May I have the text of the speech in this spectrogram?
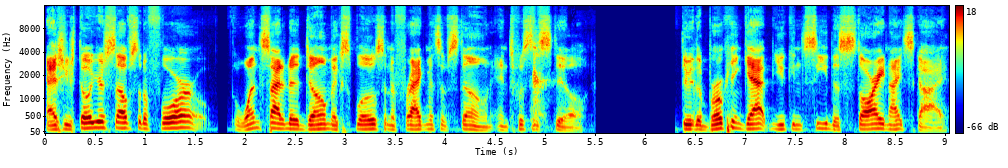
As you throw yourselves to the floor, one side of the dome explodes into fragments of stone and twisted steel. Through the broken gap, you can see the starry night sky.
